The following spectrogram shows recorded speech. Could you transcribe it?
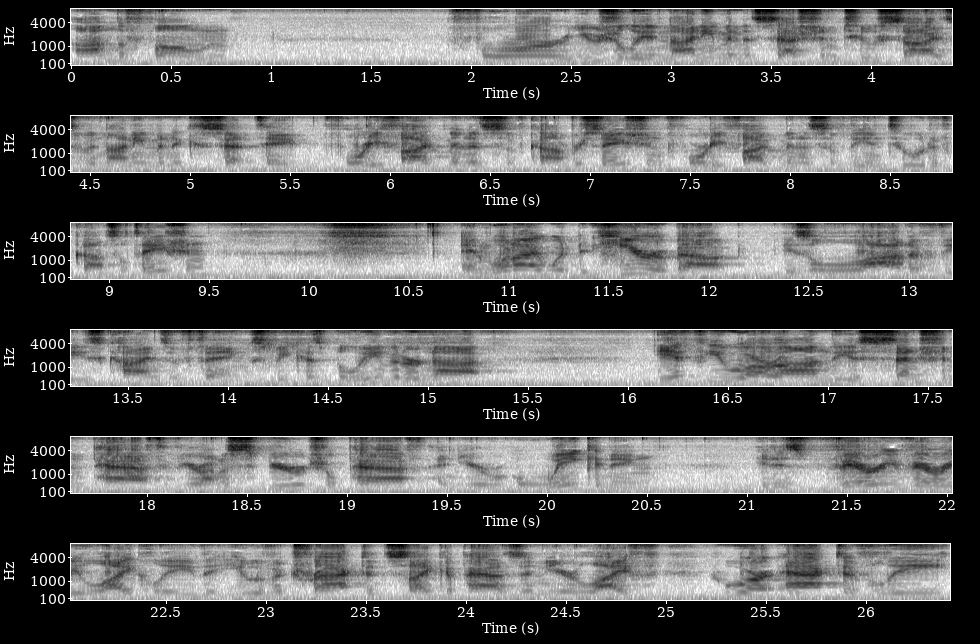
on the phone for usually a 90 minute session, two sides of a 90 minute cassette tape, 45 minutes of conversation, 45 minutes of the intuitive consultation. And what I would hear about is a lot of these kinds of things because believe it or not, if you are on the ascension path, if you're on a spiritual path and you're awakening, it is very, very likely that you have attracted psychopaths into your life who are actively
